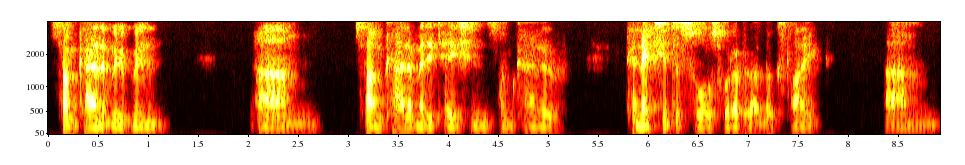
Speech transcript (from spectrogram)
some kind of movement um, some kind of meditation, some kind of connection to source, whatever that looks like. Um,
